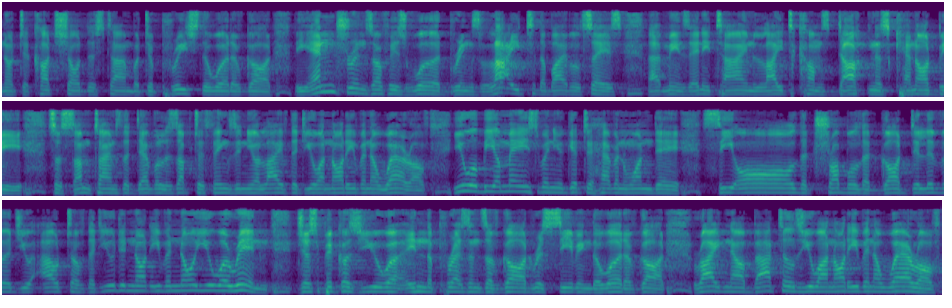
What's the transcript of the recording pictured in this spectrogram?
not to cut short this time, but to preach the Word of God. The entrance entrance of His Word brings light, the Bible says. That means anytime light comes, darkness cannot be. So sometimes the devil is up to things in your life that you are not even aware of. You will be amazed when you get to heaven one day, see all the trouble that God delivered you out of that you did not even know you were in just because you were in the presence of God receiving the Word of God. Right now, battles you are not even aware of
